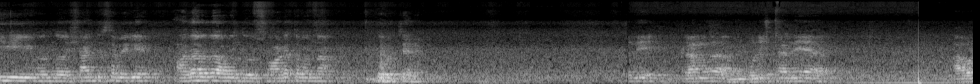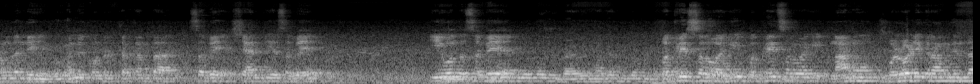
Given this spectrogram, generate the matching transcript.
ಈ ಒಂದು ಶಾಂತಿ ಸಭೆಗೆ ಆಧಾರದ ಒಂದು ಸ್ವಾಗತವನ್ನು ಕೋರುತ್ತೇನೆ. ಗ್ರಾಮದ ಪೊಲೀಸ್ ಠಾಣೆಯ ಆವರಣದಲ್ಲಿ ಹಮ್ಮಿಕೊಂಡಿರ್ತಕ್ಕಂಥ ಸಭೆ, ಶಾಂತಿಯ ಸಭೆ ಈ ಒಂದು ಸಭೆ ಬಕ್ರೀದ್ ಸಲುವಾಗಿ ಬಕ್ರೀದ್ ಸಲುವಾಗಿ ನಾನು ಬಳ್ಳೊಳ್ಳಿ ಗ್ರಾಮದಿಂದ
